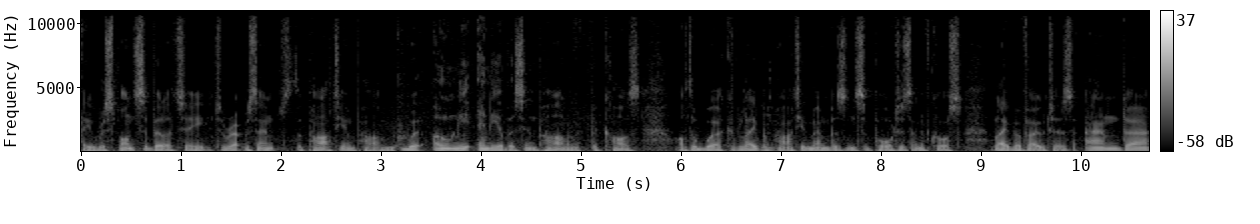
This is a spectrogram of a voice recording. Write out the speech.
a responsibility to represent the party in Parliament. We're only any of us in Parliament because of the work of Labour Party members and supporters and, of course, Labour voters. And uh,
